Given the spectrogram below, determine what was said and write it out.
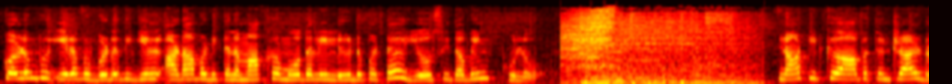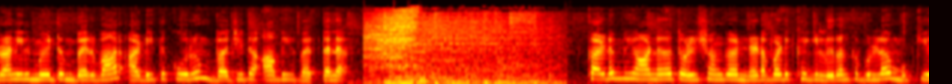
கொழும்பு இரவு விடுதியில் அடாவடித்தனமாக மோதலில் ஈடுபட்ட யோசிதவின் குழு. நாட்டிற்கு ஆபத்தென்றால் ரணில் மீண்டும் வருவார் அடித்து கூறும் வஜித அபிவர்த்தன. கடுமையான தொழிற்சங்க நடவடிக்கையில் இறங்கவுள்ள முக்கிய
